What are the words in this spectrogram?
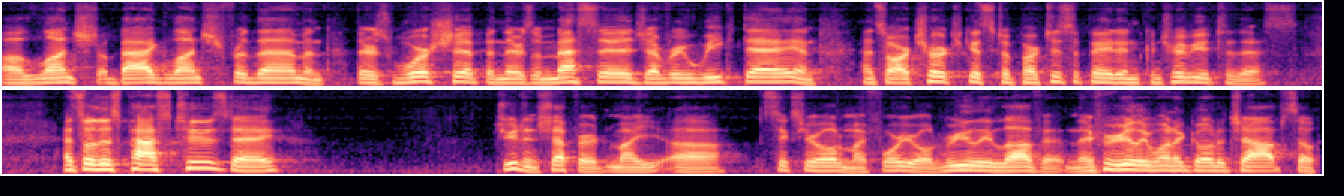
a lunch, a bag lunch for them, and there's worship and there's a message every weekday, and, and so our church gets to participate and contribute to this. And so this past Tuesday, Jude and Shepard, my uh, six year old and my four year old, really love it and they really want to go to CHOP. So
